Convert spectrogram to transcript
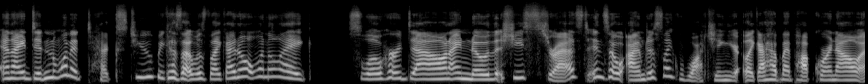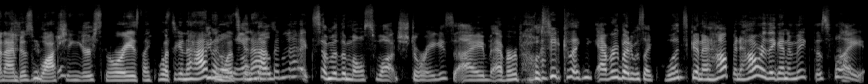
and I didn't want to text you because I was like I don't want to like slow her down. I know that she's stressed and so I'm just like watching your like I have my popcorn out and I'm just watching your stories like what's going to happen? You know what's what? going to happen next? some of the most watched stories I've ever posted because I think everybody was like, "What's going to happen? How are they going to make this flight?"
